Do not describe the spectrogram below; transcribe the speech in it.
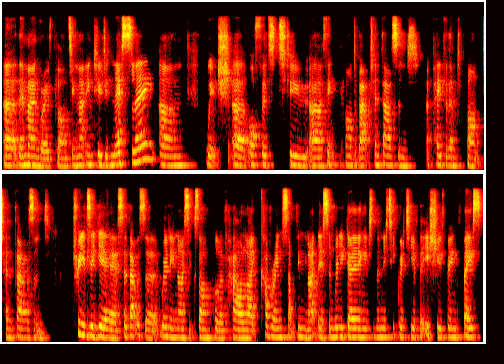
uh, their mangrove planting. And that included Nestle, um, which uh, offered to, uh, I think, plant about 10,000, uh, pay for them to plant 10,000 trees a year. So that was a really nice example of how like covering something like this and really going into the nitty gritty of the issues being faced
